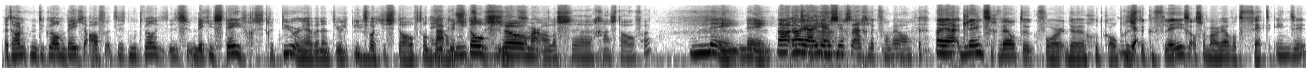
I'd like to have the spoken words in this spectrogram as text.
Het hangt natuurlijk wel een beetje af. Het, is, moet wel een, een beetje een stevige structuur hebben natuurlijk. Iets wat je stooft. Want en daarom je kunt niet zomaar alles uh, gaan stoven. Nee, nee. Nou, nou ja, jij zegt eigenlijk van wel. Nou ja, het leent zich wel natuurlijk voor de goedkopere ja. stukken vlees, als er maar wel wat vet in zit.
